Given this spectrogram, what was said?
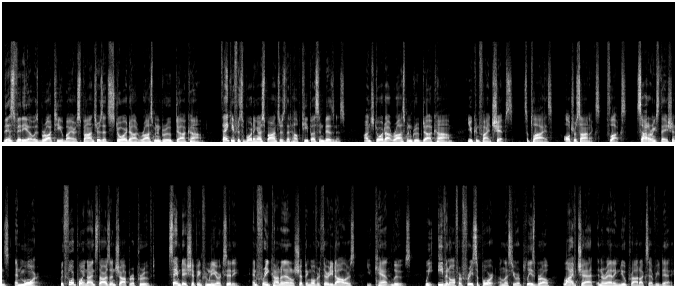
This video is brought to you by our sponsors at store.rossmanngroup.com. Thank you for supporting our sponsors that help keep us in business. On store.rossmanngroup.com, you can find chips, supplies, ultrasonics, flux, soldering stations, and more. With 4.9 stars on Shopper approved, same day shipping from New York City, and free continental shipping over $30, you can't lose. We even offer free support unless you're a Please Bro live chat, and are adding new products every day.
